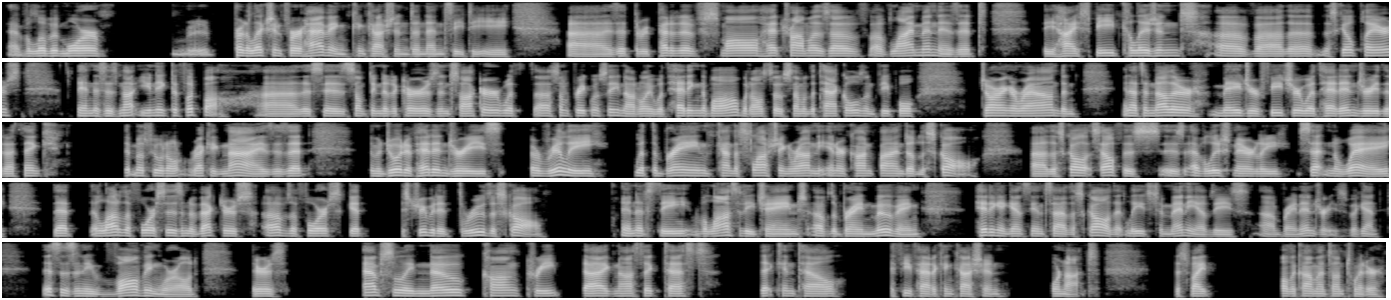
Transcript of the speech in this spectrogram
have a little bit more uh, predilection for having concussions and then CTE. Uh, is it the repetitive small head traumas of, of linemen? Is it the high speed collisions of uh, the, the skill players? And this is not unique to football. Uh, this is something that occurs in soccer with uh, some frequency, not only with heading the ball, but also some of the tackles and people jarring around. And, and that's another major feature with head injury that I think that most people don't recognize is that the majority of head injuries are really with the brain kind of sloshing around the inner confines of the skull. Uh, the skull itself is is evolutionarily set in a way that a lot of the forces and the vectors of the force get distributed through the skull. And it's the velocity change of the brain moving, hitting against the inside of the skull that leads to many of these uh, brain injuries. Again, this is an evolving world. There's absolutely no concrete diagnostic test that can tell if you've had a concussion or not, despite all the comments on Twitter.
